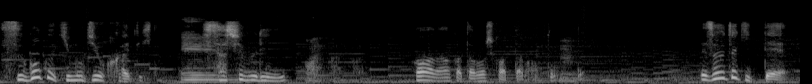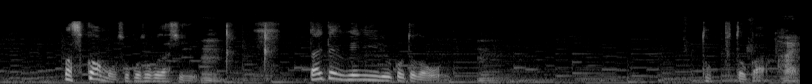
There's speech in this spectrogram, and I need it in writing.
すごく気持ちよく帰ってきた。えー。久しぶりに。はいはいはい。ああなんか楽しかったなと思って、うん。でそういう時って、まあ、スコアもそこそこだしうん。大体上にいることが多い。うん。トップとか、はい。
